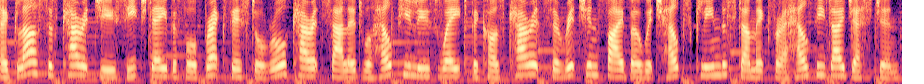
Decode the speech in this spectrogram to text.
a glass of carrot juice each day before breakfast or raw carrot salad will help you lose weight because carrots are rich in fiber, which helps clean the stomach for a healthy digestion.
